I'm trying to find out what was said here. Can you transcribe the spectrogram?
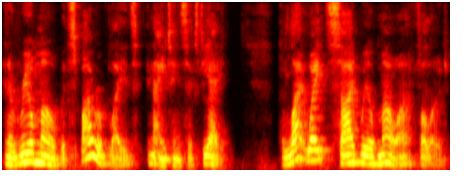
and a reel mower with spiral blades in 1868. The lightweight side wheel mower followed,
